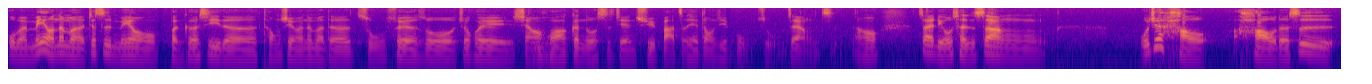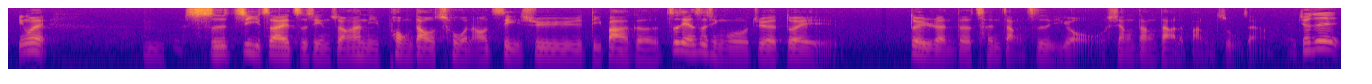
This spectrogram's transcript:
我们没有那么就是没有本科系的同学们那么的足，所以说就会想要花更多时间去把这些东西补足这样子。然后在流程上，我觉得好好的是因为，嗯，实际在执行专案，你碰到错，然后自己去 debug 这件事情，我觉得对对人的成长是有相当大的帮助。这样就是。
